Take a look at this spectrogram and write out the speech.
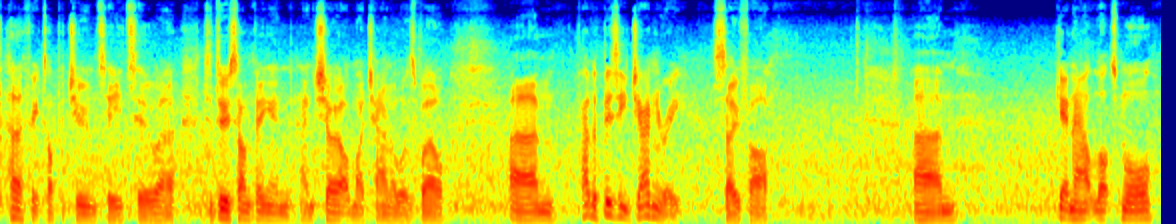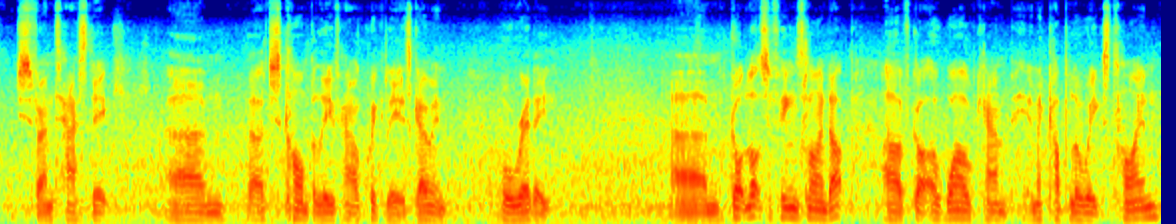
perfect opportunity to uh, to do something and, and, show it on my channel as well. Um, I've had a busy January so far. Um, getting out lots more, which is fantastic. Um, but I just can't believe how quickly it's going already. Um, got lots of things lined up. I've got a wild camp in a couple of weeks time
